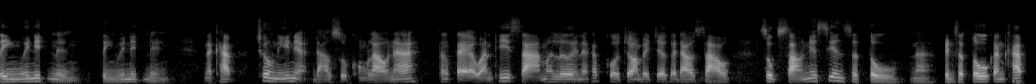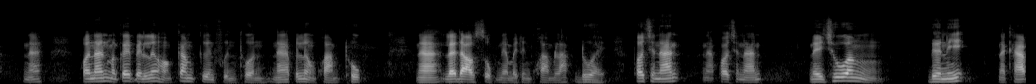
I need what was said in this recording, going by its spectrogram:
ติงไว้นิดหนึ่งติงไว้นิดหนึ่งนะครับช่วงนี้เนี่ยดาวศุกร์ของเรานะ ตั้งแต่วันที่ 3 มาเลยนะครับ โคจรไปเจอกับดาวเสาร์ศุกร์เสาร์เนี่ยเสี้ยนศัตรูนะเป็นศัตรูกันครับนะเพราะฉะนั้นมันก็เป็นเรื่องของก้ามกืนฝืนทนนะเป็นเรื่องของความทุกข์ นะและดาวศุกร์เนี่ยหมายถึงความรักด้วย เพราะฉะนั้นนะเพราะฉะนั้นในช่วงเดือนนี้นะครับ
